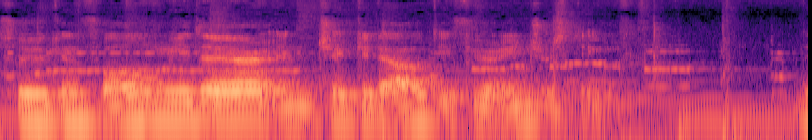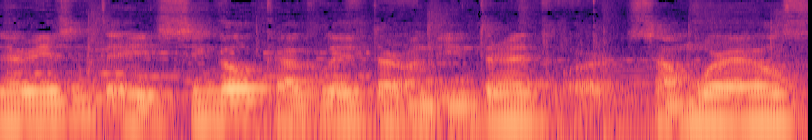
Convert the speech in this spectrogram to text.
so you can follow me there and check it out if you're interested. There isn't a single calculator on the internet or somewhere else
